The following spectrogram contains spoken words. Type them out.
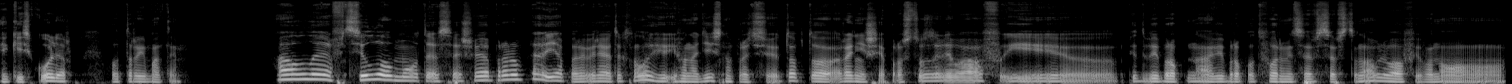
якийсь колір отримати. Але в цілому, те все, що я проробляю, я перевіряю технологію, і вона дійсно працює. Тобто раніше я просто залівав і е, під вібро, на віброплатформі це все встановлював, і воно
